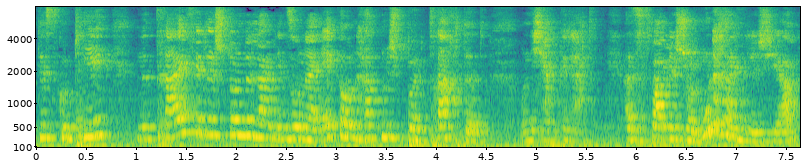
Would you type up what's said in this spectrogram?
Diskothek eine Dreiviertelstunde lang in so einer Ecke und hat mich betrachtet. Und ich habe gedacht, also es war mir schon unheimlich, ja.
